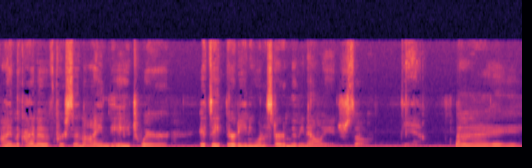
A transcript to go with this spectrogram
I'm the kind of person, I am the age where it's 8.30 and you want to start a movie now age, so yeah. Bye!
